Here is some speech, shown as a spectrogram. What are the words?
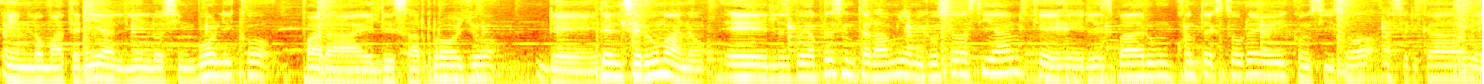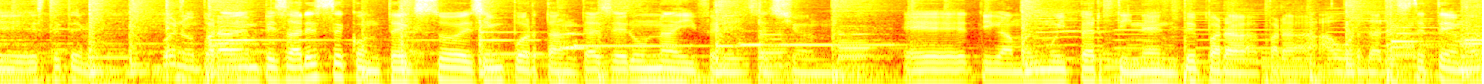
en lo material y en lo simbólico para el desarrollo del ser humano. Eh, les voy a presentar a mi amigo Sebastián que les va a dar un contexto breve y conciso acerca de este tema. Bueno, para empezar este contexto es importante hacer una diferenciación, eh, digamos, muy pertinente para, para, abordar este tema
